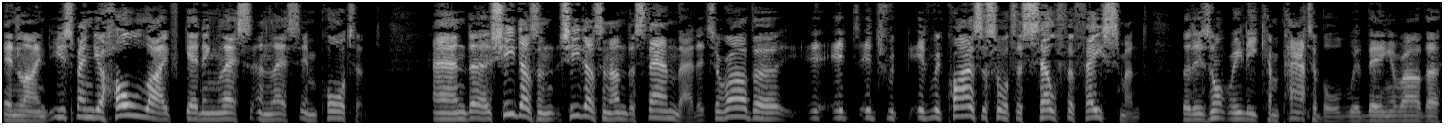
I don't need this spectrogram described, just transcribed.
in line. You spend your whole life getting less and less important. And uh, she doesn't. She doesn't understand that. It's a rather. It it it, it requires a sort of self effacement that is not really compatible with being a rather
